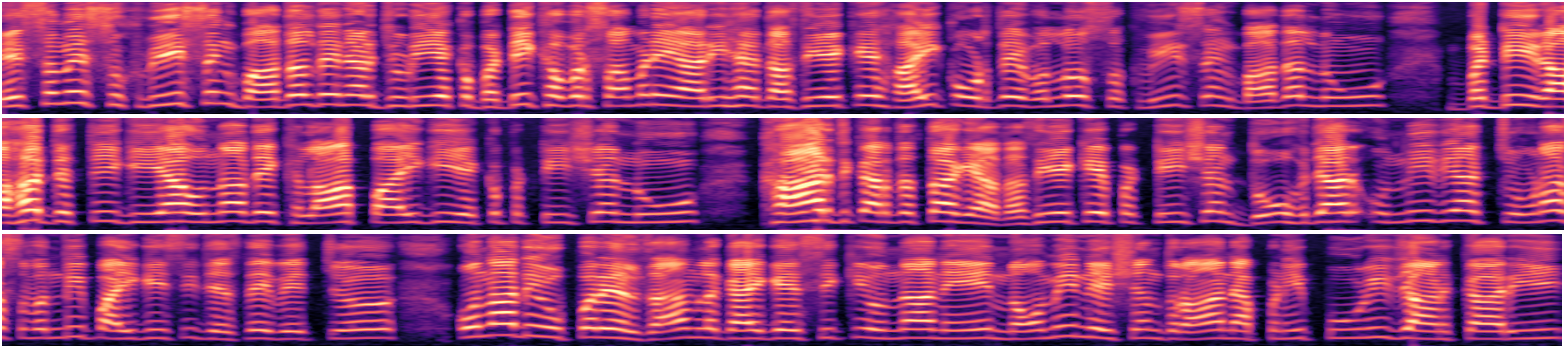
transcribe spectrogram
ਇਸ ਸਮੇਂ ਸੁਖਵੀਰ ਸਿੰਘ ਬਾਦਲ ਦੇ ਨਾਲ ਜੁੜੀ ਇੱਕ ਵੱਡੀ ਖਬਰ ਸਾਹਮਣੇ ਆ ਰਹੀ ਹੈ। ਦੱਸ ਦਈਏ ਕਿ ਹਾਈ ਕੋਰਟ ਦੇ ਵੱਲੋਂ ਸੁਖਵੀਰ ਸਿੰਘ ਬਾਦਲ ਨੂੰ ਵੱਡੀ ਰਾਹਤ ਦਿੱਤੀ ਗਈ ਆ। ਉਹਨਾਂ ਦੇ ਖਿਲਾਫ ਪਾਈ ਗਈ ਇੱਕ ਪਟੀਸ਼ਨ ਨੂੰ ਖਾਰਜ ਕਰ ਦਿੱਤਾ ਗਿਆ। ਦੱਸਦੀ ਕਿ ਪਟੀਸ਼ਨ 2019 ਦੀਆਂ ਚੋਣਾਂ ਸੰਬੰਧੀ ਪਾਈ ਗਈ ਸੀ, ਜਿਸ ਦੇ ਵਿੱਚ ਉਹਨਾਂ ਦੇ ਉੱਪਰ ਇਲਜ਼ਾਮ ਲਗਾਏ ਗਏ ਸੀ ਕਿ ਉਹਨਾਂ ਨੇ ਨੋਮੀਨੇਸ਼ਨ ਦੌਰਾਨ ਆਪਣੀ ਪੂਰੀ ਜਾਣਕਾਰੀ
